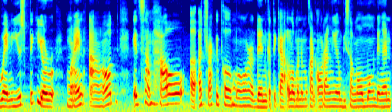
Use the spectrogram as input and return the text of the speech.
when you speak your mind out it somehow uh, attract people more. Dan ketika lo menemukan orang yang bisa ngomong dengan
